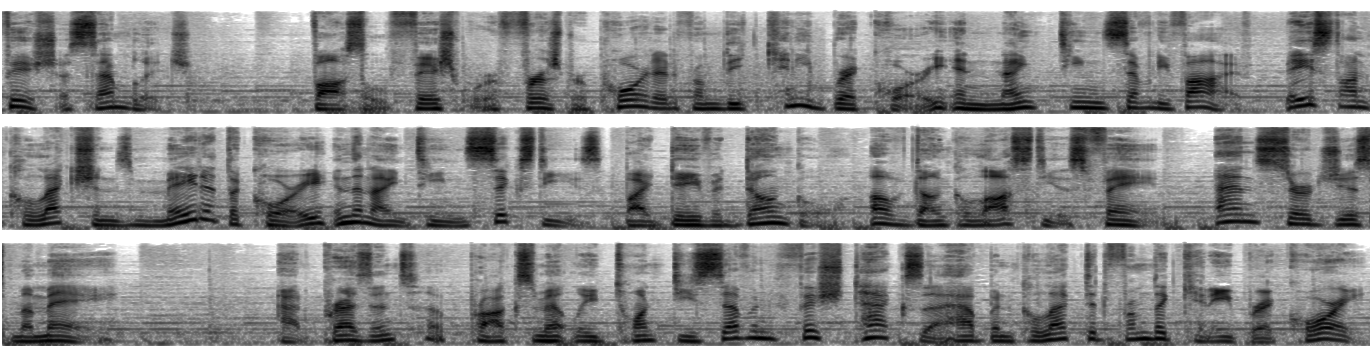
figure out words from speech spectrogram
fish assemblage. Fossil fish were first reported from the Kinney Brick Quarry in 1975, based on collections made at the quarry in the 1960s by David Dunkle of Dunkleosteus fame and Sergius Mamay. At present, approximately 27 fish taxa have been collected from the Kinney Brick Quarry,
